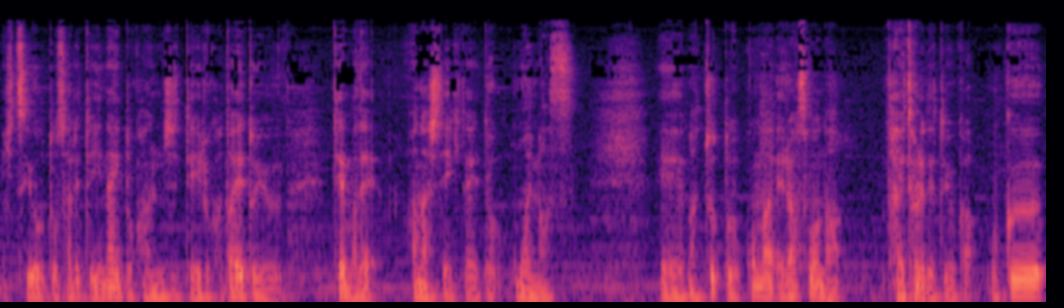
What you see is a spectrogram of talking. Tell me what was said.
必要とされていないと感じている方へというテーマで話していきたいと思います、えー、まあ、ちょっとこんな偉そうなタイトルでというか僕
